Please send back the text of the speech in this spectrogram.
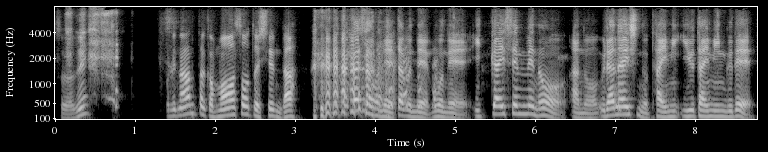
そうだね。これなんとか回そうとしてんだ。高橋さんはね、多分ね、もうね、1回戦目の、あの、占い師のタイミング、言うタイミングで、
